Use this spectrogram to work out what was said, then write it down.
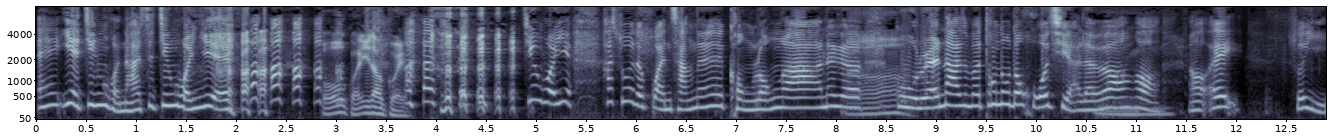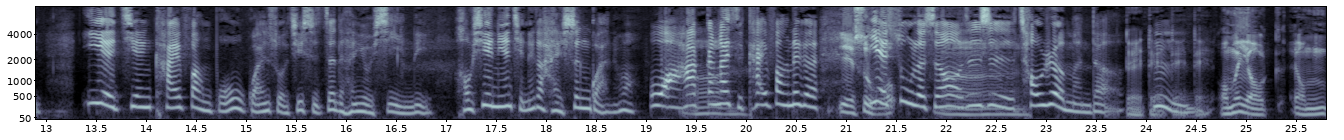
哎夜惊魂还是惊魂夜？博物馆遇到鬼，惊魂夜，他所有的馆藏的恐龙啊，那个古人啊，什么通通都火起来了哦。然后哎，所以夜间开放博物馆所其实真的很有吸引力。好些年前那个海参馆，哇，刚开始开放那个夜宿夜宿的时候，真是超热门的。对对对对，我们有我们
